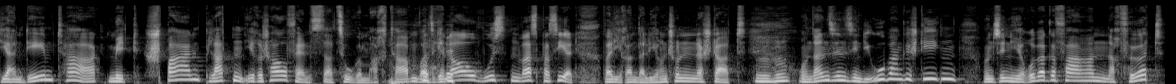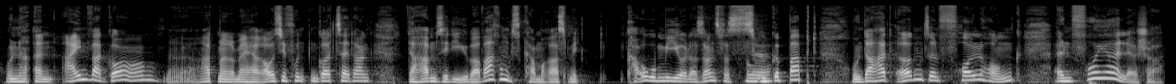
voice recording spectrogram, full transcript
die an dem Tag mit Spanplatten ihre Schaufenster zugemacht haben, weil sie genau wussten, was passiert, weil die randalieren schon in der Stadt. Und dann sind sie in die U-Bahn gestiegen und sind hier rübergefahren nach Fürth und an ein Waggon, äh, hat man mal herausgefunden, Gott sei Dank, da haben sie die Überwachungskameras mit Kaugummi oder sonst was Ja. zugebappt und da hat irgendein so ein Vollhonk einen Feuerlöscher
